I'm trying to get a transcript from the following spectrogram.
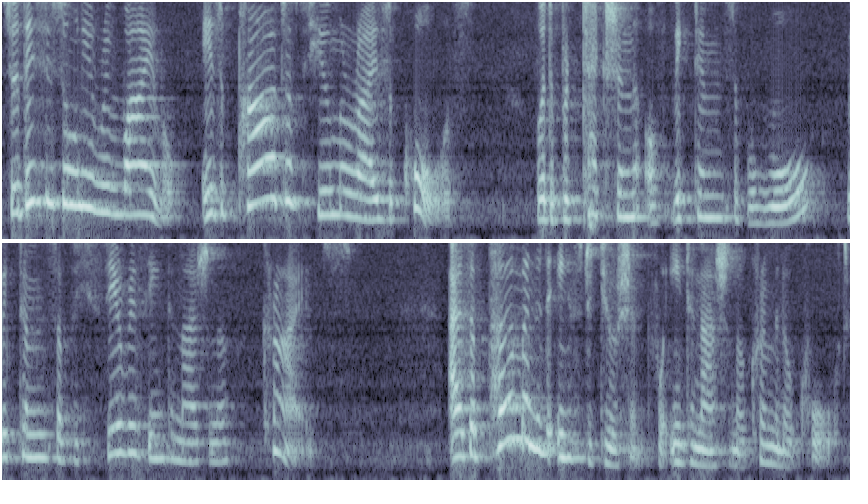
So this is only revival. It's part of the human rights cause for the protection of victims of war victims of serious international crimes. As a permanent institution for International Criminal Court,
